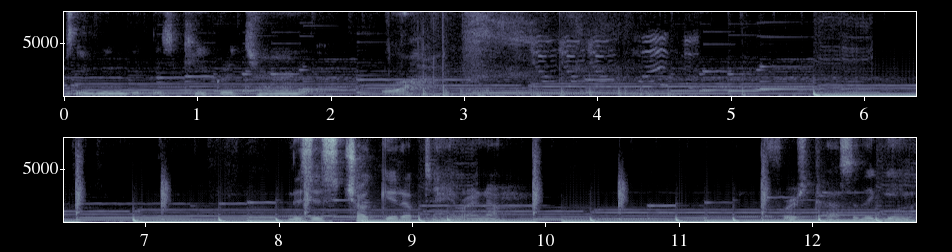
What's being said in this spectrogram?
See if we can get this kick returned. Ugh. Let's just chuck it up to him right now. First pass of the game.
